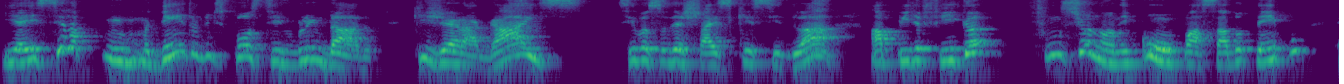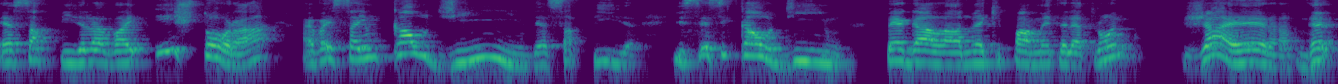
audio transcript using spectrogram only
E aí, se ela, dentro do dispositivo blindado que gera gás, se você deixar esquecido lá, a pilha fica funcionando. E com o passar do tempo, essa pilha ela vai estourar, aí vai sair um caldinho dessa pilha. E se esse caldinho pegar lá no equipamento eletrônico, já era, né?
